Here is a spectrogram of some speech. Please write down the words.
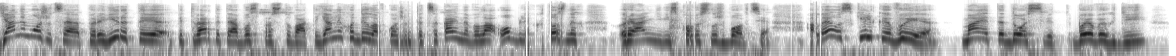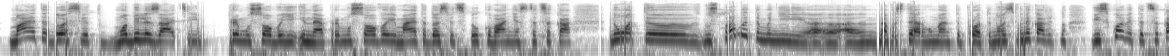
Я не можу це перевірити, підтвердити або спростувати. Я не ходила в кожен ТЦК і не вела облік, хто з них реальні військовослужбовці. Але оскільки ви маєте досвід бойових дій, маєте досвід мобілізації примусової і непримусової, маєте досвід спілкування з ТЦК. Ну от е, ну спробуйте мені е, е, навести аргументи проти. Ну ось вони кажуть, ну військові ТЦК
